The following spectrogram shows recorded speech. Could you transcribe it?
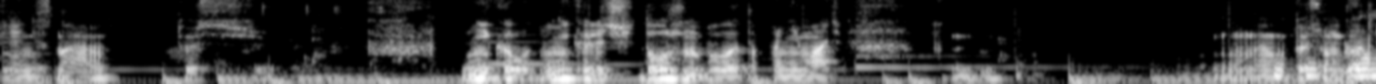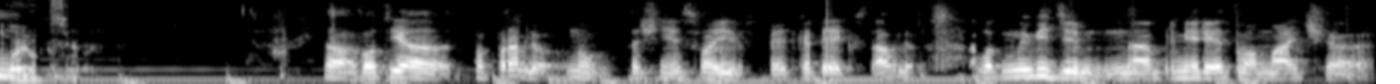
я не знаю, то есть Никол, Николич должен был это понимать. Ну, то есть он ну, готовился. Да, вот я поправлю, ну, точнее, свои 5 копеек вставлю. Вот мы видим на примере этого матча,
